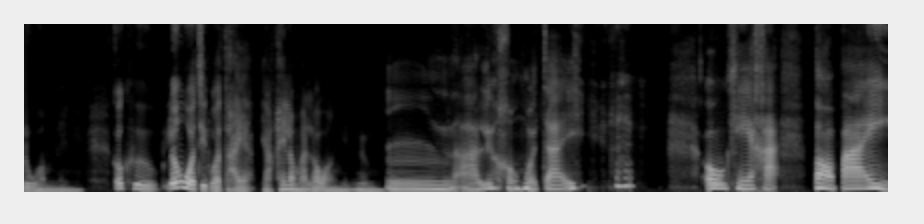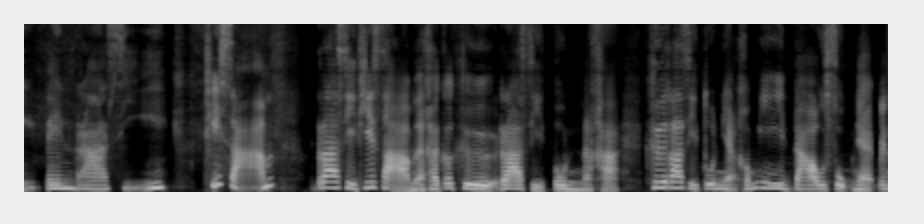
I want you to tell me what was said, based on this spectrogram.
รวมอะไรอย่างนี้ก็คือเรื่องหัวจิตหัวใจอะอยากให้เรามาระวังนิดนึงอืมอ่าเรื่องของหัวใจ โอเคค่ะ ต่อไปเป็นราศีที่สาม ราศีที่สามนะคะก็คือราศีตุลนะคะ คือราศีตุลเนี่ยเขามีดาวศุกร์เนี่ยเป็น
